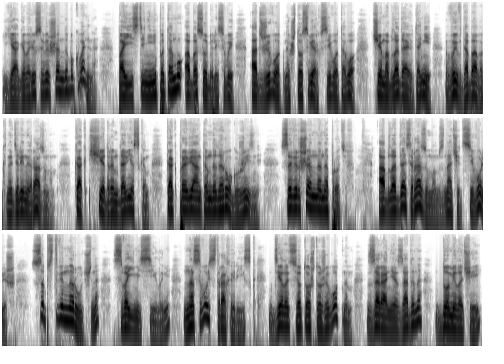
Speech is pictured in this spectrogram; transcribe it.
я говорю совершенно буквально. Поистине не потому обособились вы от животных, что сверх всего того, чем обладают они, вы вдобавок наделены разумом, как щедрым довеском, как провиантом на дорогу жизни. Совершенно напротив. Обладать разумом значит всего лишь собственноручно, своими силами, на свой страх и риск, делать все то, что животным заранее задано до мелочей,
